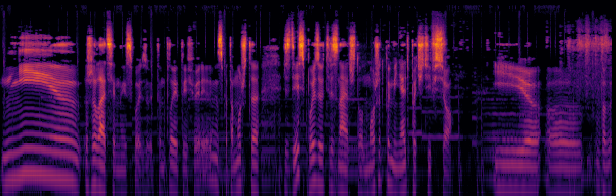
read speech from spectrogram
нежелательно использовать темплейты и Fiori Elements, потому что здесь пользователь знает, что он может поменять почти все. И э, в,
